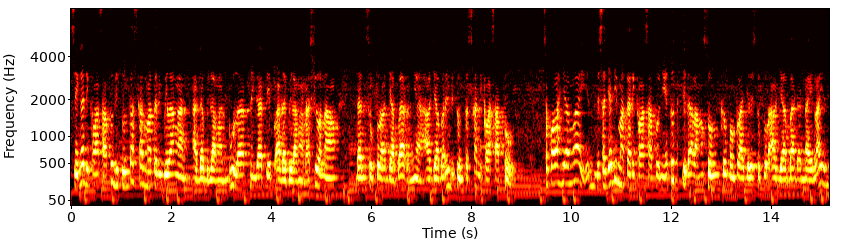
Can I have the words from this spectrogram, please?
Sehingga di kelas 1 dituntaskan materi bilangan. Ada bilangan bulat negatif ada bilangan rasional dan struktur aljabarnya aljabarnya dituntaskan di kelas 1 Sekolah yang lain bisa jadi materi kelas satunya itu tidak langsung ke mempelajari struktur aljabar dan lain-lain,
